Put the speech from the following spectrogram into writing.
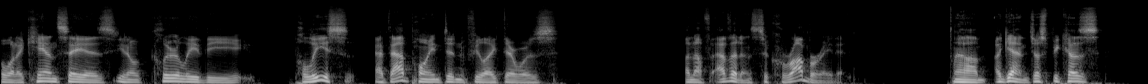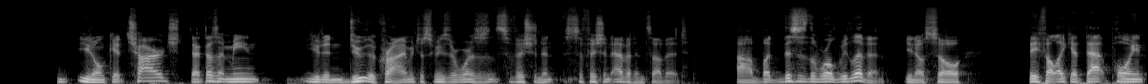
But what I can say is, you know, clearly the police at that point didn't feel like there was enough evidence to corroborate it. Um, again, just because you don't get charged, that doesn't mean you didn't do the crime. It just means there wasn't sufficient sufficient evidence of it. Uh, but this is the world we live in, you know. So they felt like at that point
